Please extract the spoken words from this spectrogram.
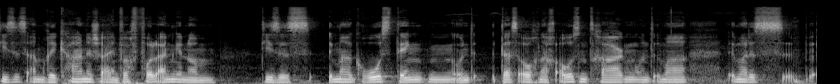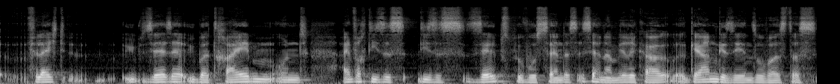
dieses Amerikanische einfach voll angenommen dieses immer Großdenken und das auch nach außen tragen und immer, immer das äh, vielleicht sehr, sehr übertreiben und einfach dieses, dieses Selbstbewusstsein, das ist ja in Amerika äh, gern gesehen, sowas. Das,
